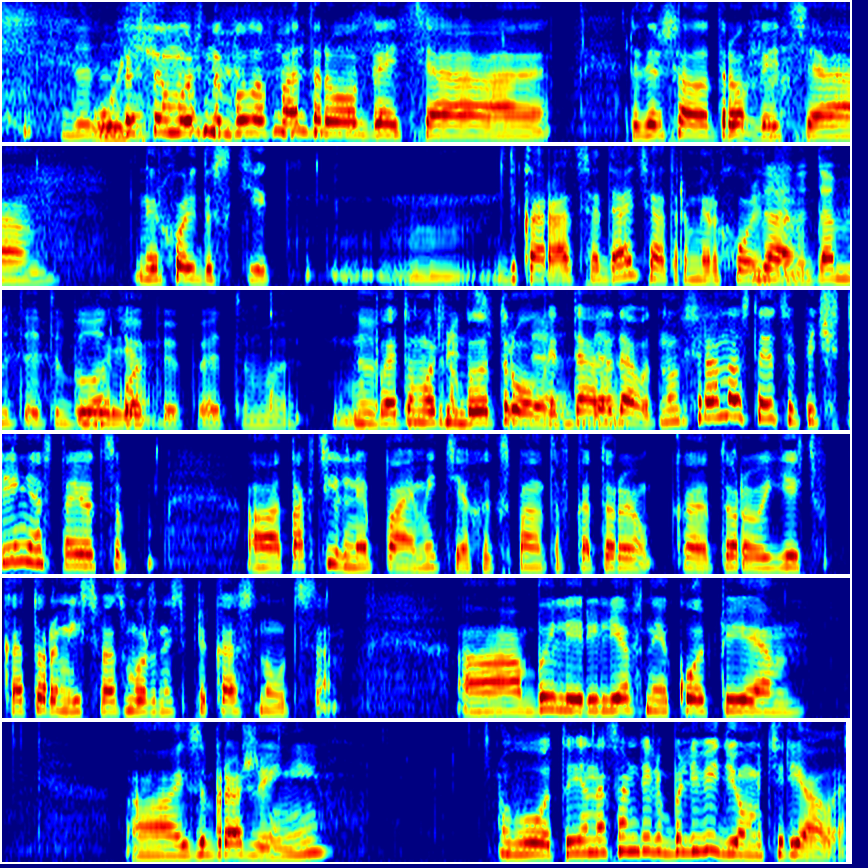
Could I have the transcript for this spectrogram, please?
то, что можно было потрогать, а, разрешала трогать а, Мирхольдовские декорации, да, театра Мирхольда. Да, но там это была Были... копия, поэтому... Ну, поэтому можно принципе, было трогать, да, да, да, да. Вот, но все равно остается впечатление, остается а, тактильная память тех экспонатов, которые, которые есть, к которым есть возможность прикоснуться. А, были рельефные копии а, изображений, вот, и на самом деле были видеоматериалы.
